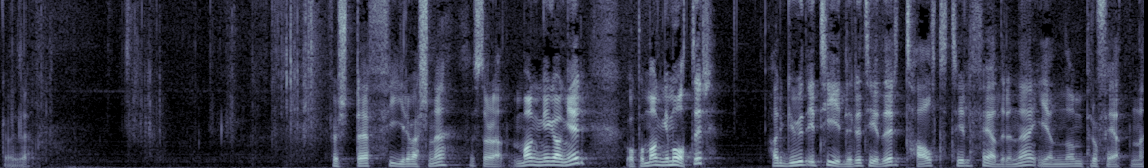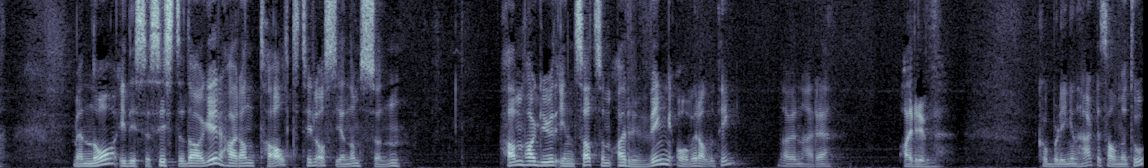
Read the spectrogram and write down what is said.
Skal vi se Første fire versene så står det at mange ganger og på mange måter har Gud i tidligere tider talt til fedrene gjennom profetene. Men nå, i disse siste dager, har han talt til oss gjennom Sønnen. Ham har Gud innsatt som arving over alle ting. Da har vi den herre arvkoblingen her til Salme 2.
